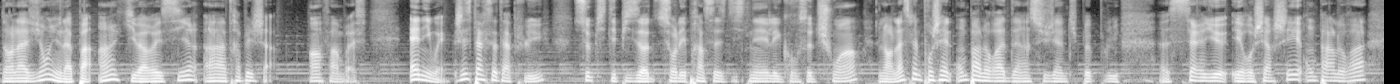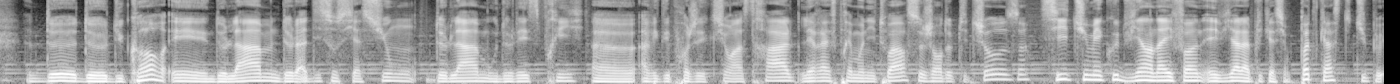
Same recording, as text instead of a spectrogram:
dans l'avion? Il n'y en a pas un qui va réussir à attraper le chat. Enfin bref. Anyway, j'espère que ça t'a plu, ce petit épisode sur les princesses Disney, les grosses de chouins. Alors la semaine prochaine, on parlera d'un sujet un petit peu plus euh, sérieux et recherché. On parlera de, du corps et de l'âme, de la dissociation de l'âme ou de l'esprit euh, avec des projections astrales, les rêves prémonitoires, ce genre de petites choses. Si tu m'écoutes via un iPhone et via l'application podcast, tu peux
